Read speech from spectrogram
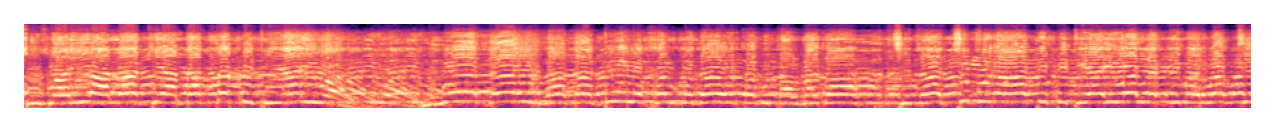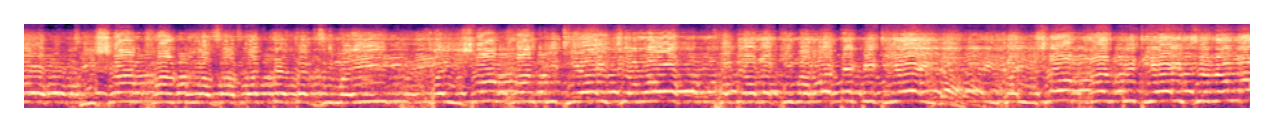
صوبایي اعلی کې عادت ته پی ټی آی و نو دا دا دا ټول خلکو دا ورته مطالبه ده چې دا چې مراعات پی ټی آی والا کی مروت چې هشام خان په وساقت ته تقسیمایي که هشام خان پی ټی آی چې و خو بیا د کی مروت پی ټی آی ده که هشام خان پی ټی آی چې نه و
